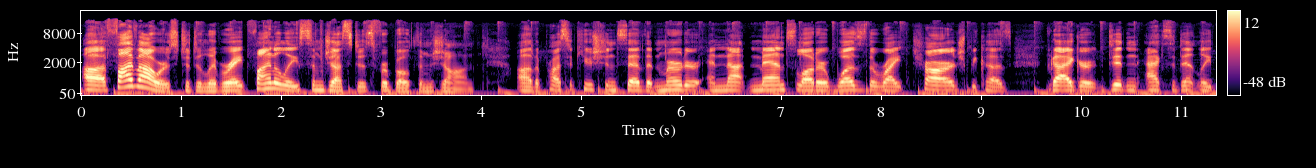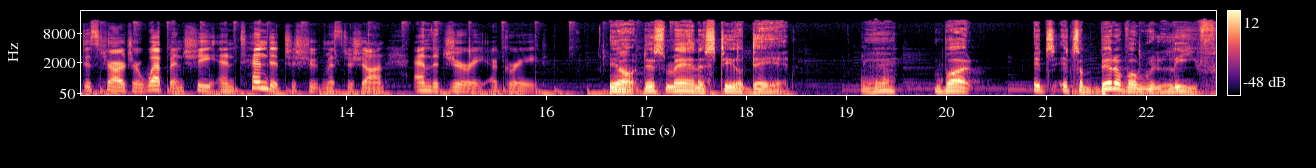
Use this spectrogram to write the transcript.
uh, five hours to deliberate. Finally, some justice for Botham Jean. Uh, the prosecution said that murder and not manslaughter was the right charge because Guyger didn't accidentally discharge her weapon. She intended to shoot Mr. Jean, and the jury agreed. You know, this man is still dead. Yeah. But it's it's a bit of a relief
